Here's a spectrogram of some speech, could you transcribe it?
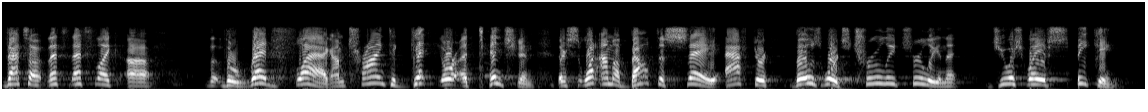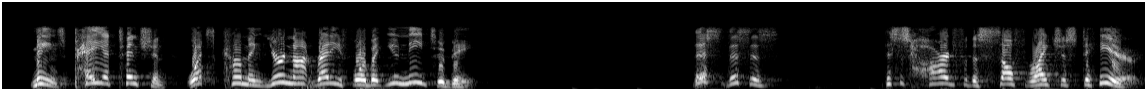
That's, a, that's, that's like uh, the, the red flag. I'm trying to get your attention. There's what I'm about to say after those words, truly, truly, in that Jewish way of speaking, means pay attention. What's coming you're not ready for, but you need to be. This, this, is, this is hard for the self righteous to hear.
